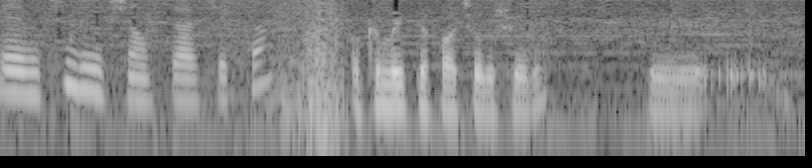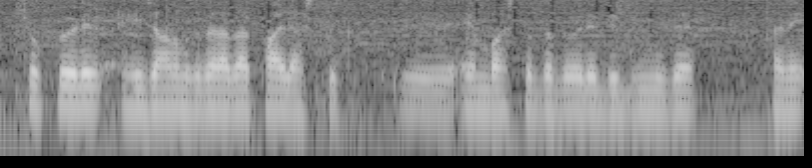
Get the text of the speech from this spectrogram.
benim için büyük şans gerçekten. Akın'la ilk defa çalışıyorum. Ee, çok böyle heyecanımızı beraber paylaştık. Ee, en başta da böyle birbirimize hani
